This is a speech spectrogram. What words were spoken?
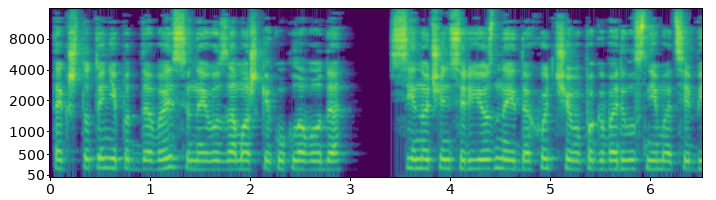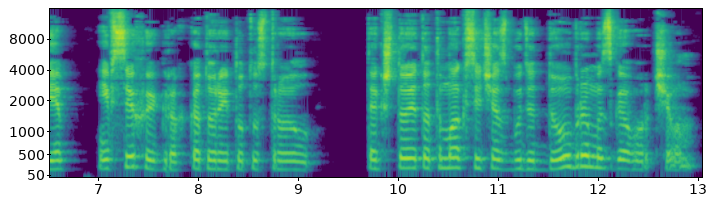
так что ты не поддавайся на его замашки кукловода» Син очень серьезно и доходчиво поговорил с ним о тебе и всех играх, которые тот устроил. Так что этот маг сейчас будет добрым и сговорчивым.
